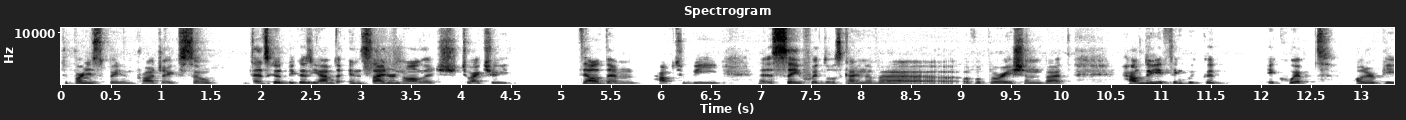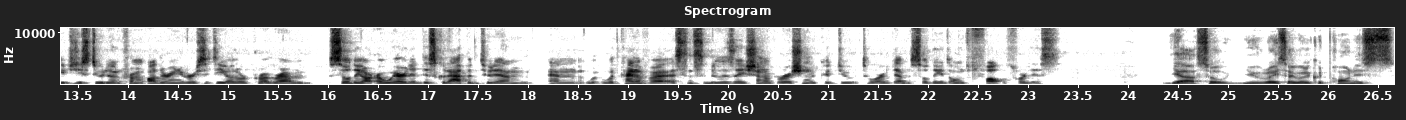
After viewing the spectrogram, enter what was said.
to participate in projects. So that's good because you have the insider knowledge to actually tell them how to be uh, safe with those kind of uh, of operation. But how do you think we could equip other PhD students from other university, other program, so they are aware that this could happen to them, and what kind of a sensibilization operation we could do toward them so they don't fall for this? Yeah, so you raise a very good point. Is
